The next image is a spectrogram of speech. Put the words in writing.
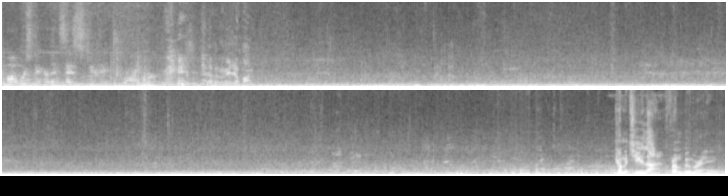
Bumper sticker that says student driver. Stefan, let me jump on. Coming to you live from Boomerang.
